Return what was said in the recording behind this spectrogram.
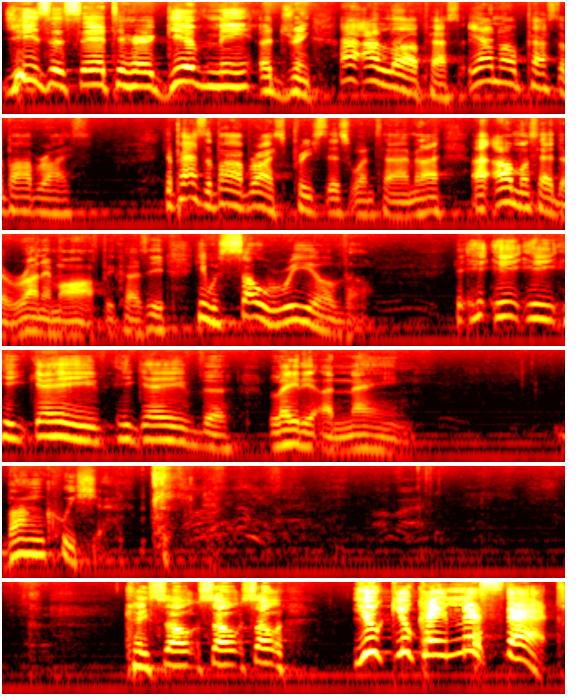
Jesus said to her, Give me a drink. I, I love Pastor. Yeah, I know Pastor Bob Rice. Pastor Bob Rice preached this one time, and I, I almost had to run him off because he, he was so real, though. He, he, he, he, gave, he gave the lady a name Bunquisha. Okay, so so so you you can't miss that.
